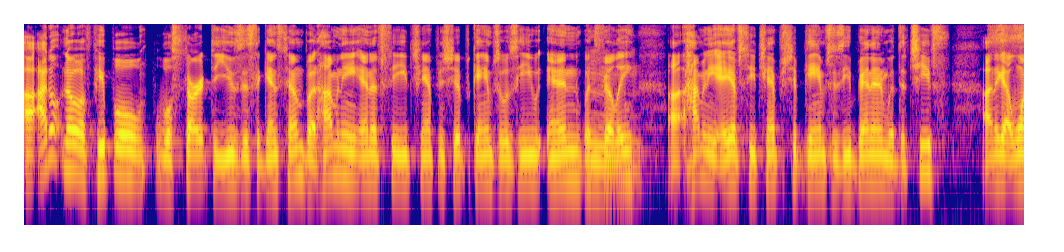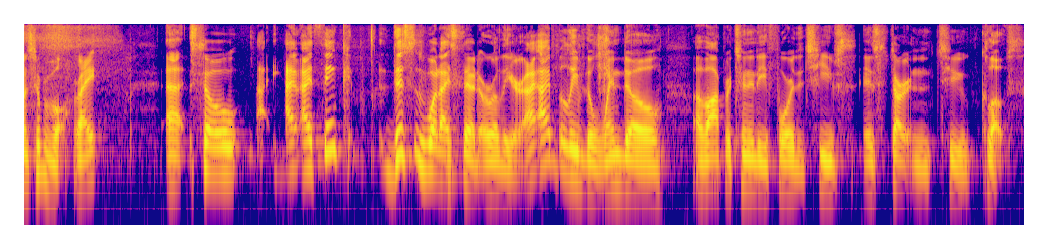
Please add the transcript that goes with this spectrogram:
uh, I don't know if people will start to use this against him, but how many NFC championship games was he in with Philly? Uh, how many AFC championship games has he been in with the Chiefs? I think got one Super Bowl, right? Uh, so I, I think this is what I said earlier. I, I believe the window of opportunity for the Chiefs is starting to close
